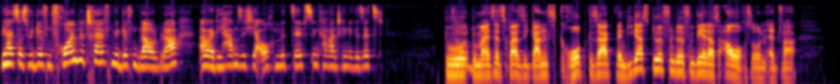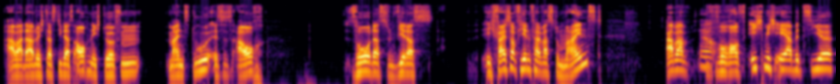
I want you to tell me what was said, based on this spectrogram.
wie heißt das, wir dürfen Freunde treffen, wir dürfen bla und bla, aber die haben sich ja auch mit selbst in Quarantäne gesetzt. Du, So. du meinst jetzt quasi ganz grob gesagt, wenn die das dürfen, dürfen wir das auch, so in etwa. Aber dadurch, dass die das auch nicht dürfen, meinst du, ist es auch so, dass wir das. Ich weiß auf jeden Fall, was du meinst, aber Ja. worauf ich mich eher beziehe,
